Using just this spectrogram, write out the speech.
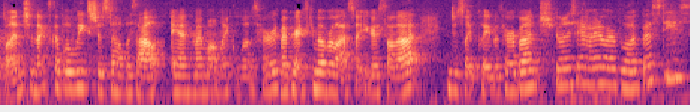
a bunch the next couple of weeks just to help us out. And my mom like loves her. My parents came over last night, you guys saw that. And just like played with her a bunch. You wanna say hi to our vlog besties?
